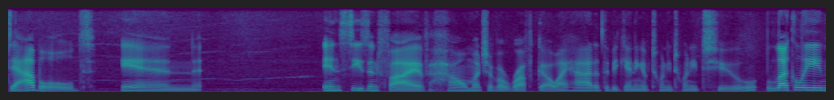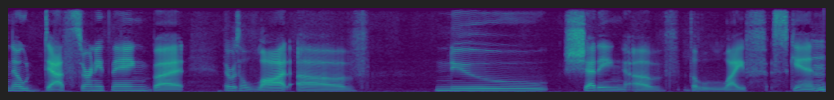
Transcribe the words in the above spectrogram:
dabbled in in season 5 how much of a rough go I had at the beginning of 2022. Luckily no deaths or anything, but there was a lot of new shedding of the life skin.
